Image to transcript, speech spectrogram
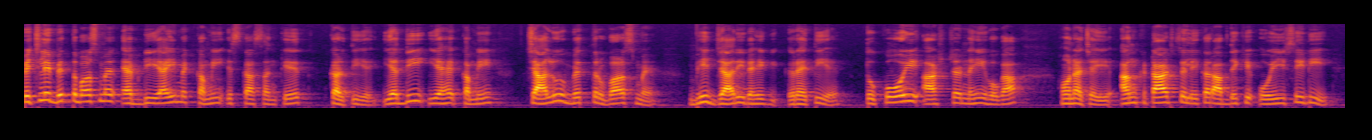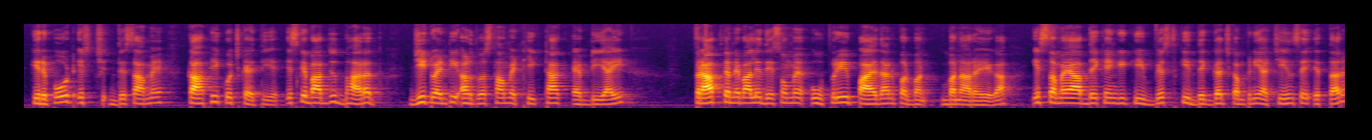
पिछले वित्त वर्ष में एफडीआई में कमी इसका संकेत करती है। यदि यह कमी चालू वित्त वर्ष में भी जारी रहेगी रहती है तो कोई आश्चर्य नहीं होगा होना चाहिए। अंकटाट से लेकर आप देखिए ओईसीडी की रिपोर्ट इस दिशा में काफ़ी कुछ कहती है। इसके बावजूद भारत जी ट्वेंटी अर्थव्यवस्थाओं में ठीक ठाक एफडीआई प्राप्त करने वाले देशों में ऊपरी पायदान पर बन, बना रहेगा। इस समय आप देखेंगे कि विश्व की दिग्गज कंपनियाँ चीन से इतर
